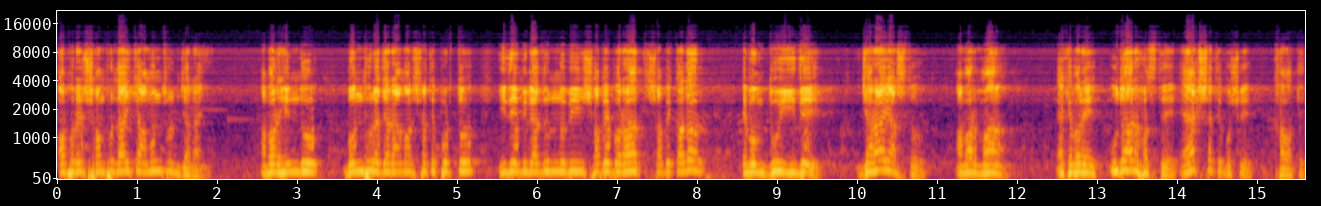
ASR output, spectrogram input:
অপরের সম্প্রদায়কে আমন্ত্রণ জানাই। আমার হিন্দু বন্ধুরা যারা আমার সাথে পড়তো, ঈদে মিলাদুন্নবী সবে বরাত, সবে কদর এবং দুই ঈদে যারাই আসতো, আমার মা একেবারে উদার হস্তে একসাথে বসে খাওয়াতেন।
